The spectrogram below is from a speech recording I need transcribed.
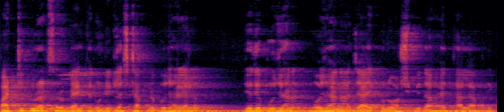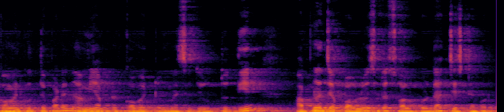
পার্টিকুলার আর ব্যাংক অ্যাকাউন্ট ডিটেলসটা আপনার বোঝা গেল। যদি বোঝা বোঝা না যায়, কোনো অসুবিধা হয়, তাহলে আপনি কমেন্ট করতে পারেন। আমি আপনার কমেন্ট মেসেজের উত্তর দিয়ে আপনার যা প্রবলেম সেটা সলভ করে দেওয়ার চেষ্টা করব।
